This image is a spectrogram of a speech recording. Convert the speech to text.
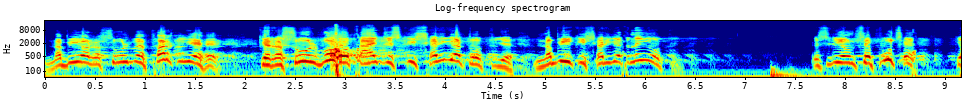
नबी और रसूल में फ़र्क यह है कि रसूल वो होता है जिसकी शरीयत होती है। नबी की शरीयत नहीं होती। इसलिए उनसे पूछे कि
